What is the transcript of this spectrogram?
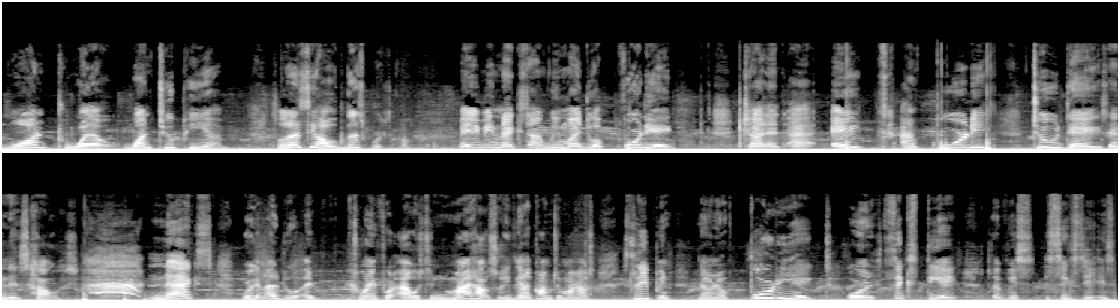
1 12, 1 2 p.m. So let's see how this works out. Maybe next time we might do a 48 challenge at 8 at 42 days in this house. Next, we're gonna do a 24 hours in my house. So he's gonna come to my house sleeping. No, no, 48 or 68. So if it's 68, it's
